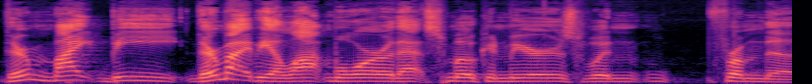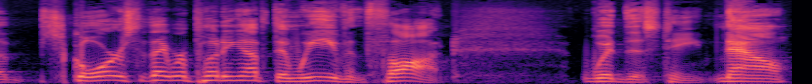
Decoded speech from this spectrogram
there might be there might be a lot more of that smoke and mirrors when from the scores that they were putting up than we even thought with this team. Now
